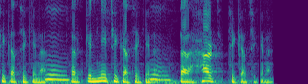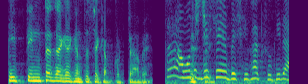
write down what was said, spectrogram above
ঠিক আছে কিনা তার কিডনি ঠিক আছে কিনা তার হার্ট ঠিক আছে কিনা এই তিনটা জায়গা কিন্তু চেক আপ করতে হবে। আমাদের দেশের বেশিরভাগ রোগীরা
